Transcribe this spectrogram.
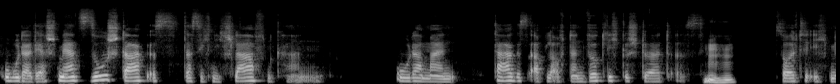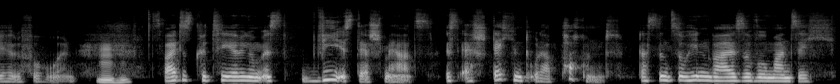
oder der Schmerz so stark ist, dass ich nicht schlafen kann oder mein Tagesablauf dann wirklich gestört ist, mhm. sollte ich mir Hilfe holen. Mhm. Zweites Kriterium ist, wie ist der Schmerz? Ist er stechend oder pochend? Das sind so Hinweise, wo man sich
